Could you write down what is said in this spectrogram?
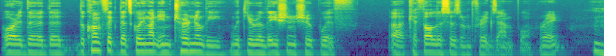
or the, the, the conflict that's going on internally with your relationship with uh, Catholicism, for example, right? Hmm.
